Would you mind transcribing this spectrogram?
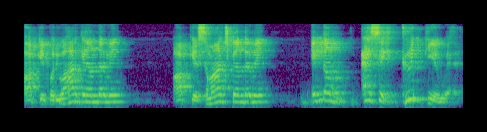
आपके परिवार के अंदर में, आपके समाज के अंदर में एकदम ऐसे ग्रिप किए हुए हैं।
